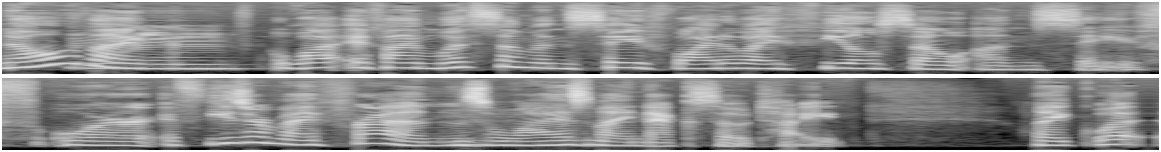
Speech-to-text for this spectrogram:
No, like, mm. what if I'm with someone safe? Why do I feel so unsafe? Or if these are my friends, mm. why is my neck so tight? Like, what?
